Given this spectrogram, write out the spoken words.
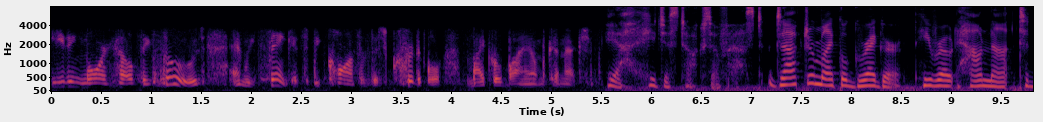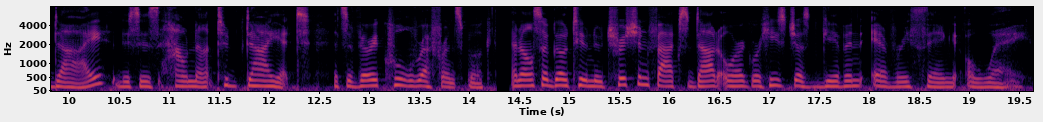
eating more healthy foods. And we think it's because of this critical microbiome connection. Yeah, he just talks so fast. Dr. Michael Greger, he wrote How Not to Die. This is How Not to Diet. It's a very cool reference book. And also go to nutritionfacts.org where he's just given everything away.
